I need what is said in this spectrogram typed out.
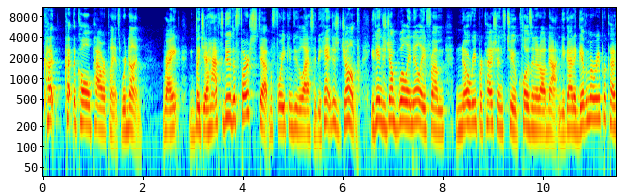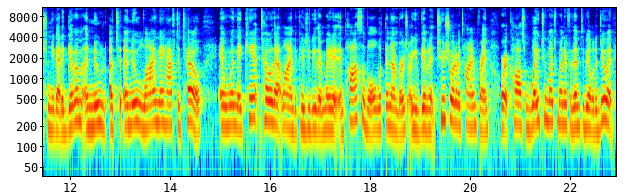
Cut, cut the coal power plants. We're done right? But you have to do the first step before you can do the last step. You can't just jump. You can't just jump willy nilly from no repercussions to closing it all down. You got to give them a repercussion. You got to give them a new a, a new line they have to toe, And when they can't toe that line because you've either made it impossible with the numbers or you've given it too short of a time frame or it costs way too much money for them to be able to do it,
